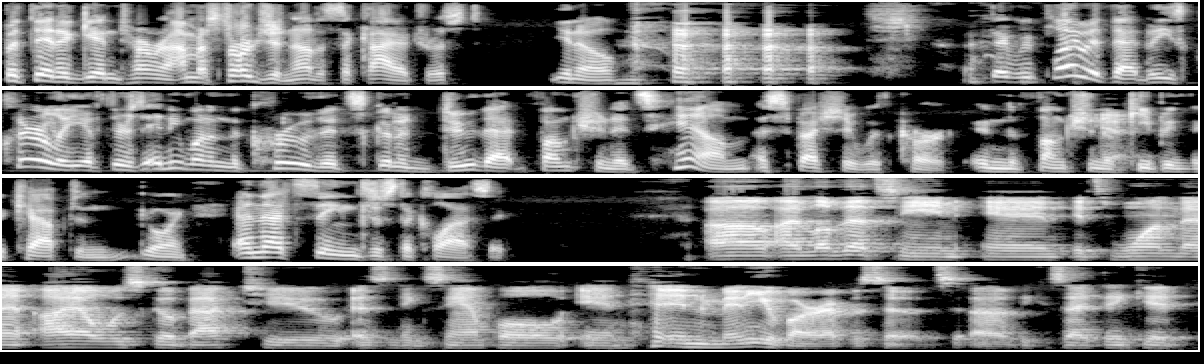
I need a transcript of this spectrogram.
but then again turn around i'm a surgeon not a psychiatrist you know they would play with that, but he's clearly, if there's anyone in the crew that's going to do that function, it's him, especially with Kirk, in the function Yeah. of keeping the captain going. And that scene's just a classic. Uh, I love that scene, and it's one that I always go back to as an example in in many of our episodes uh, because I think it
